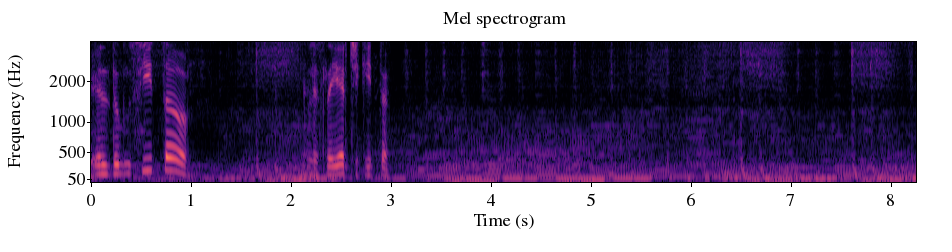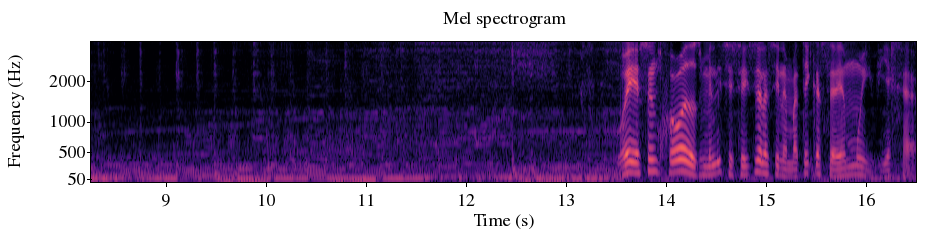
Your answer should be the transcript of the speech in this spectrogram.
El Doomcito. El Slayer chiquito. Güey, es un juego de 2016 y la cinemática se ve muy vieja.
